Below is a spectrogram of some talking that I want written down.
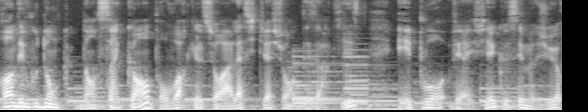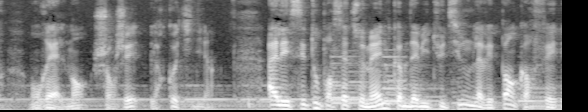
Rendez-vous donc dans 5 ans pour voir quelle sera la situation des artistes et pour vérifier que ces mesures ont réellement changé leur quotidien. Allez, c'est tout pour cette semaine. Comme d'habitude, si vous ne l'avez pas encore fait,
